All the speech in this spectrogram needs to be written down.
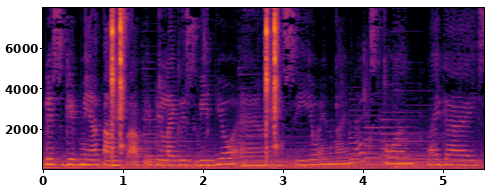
please give me a thumbs up if you like this video and see you in my next one. Bye guys!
